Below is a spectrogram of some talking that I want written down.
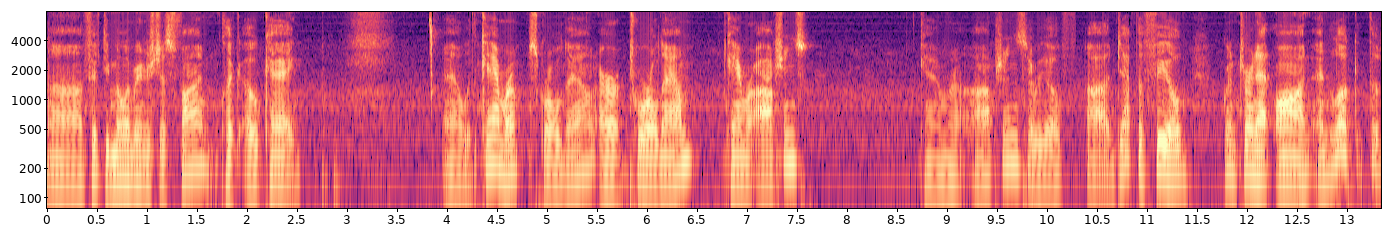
Uh, 50 millimeters just fine. Click OK. Uh, with the camera, scroll down or twirl down. Camera options. Camera options. There we go. Uh, depth of field. We're going to turn that on. And look, the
